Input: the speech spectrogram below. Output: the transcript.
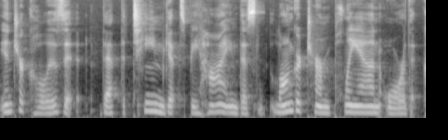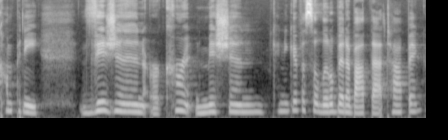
integral is it that the team gets behind this longer term plan or the company vision or current mission? Can you give us a little bit about that topic?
